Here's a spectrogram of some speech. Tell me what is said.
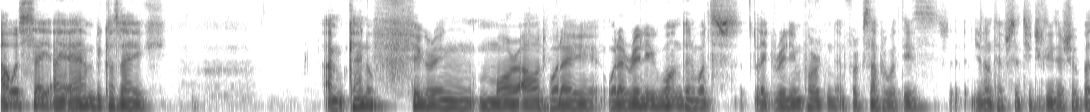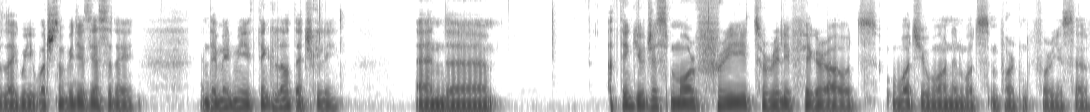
I would say I am because like I'm kind of figuring more out what I what I really want and what's like really important. And for example, with these, you don't have strategic leadership, but like we watched some videos yesterday, and they made me think a lot actually. And uh, I think you're just more free to really figure out what you want and what's important for yourself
